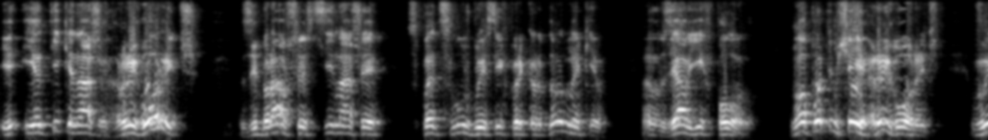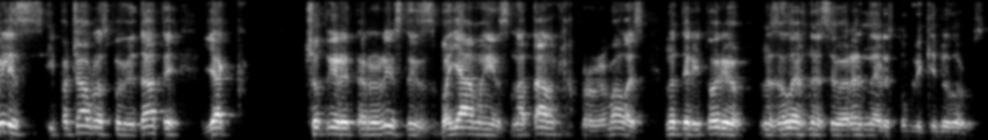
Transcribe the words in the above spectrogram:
і, і от тільки наш Григорич, зібравши всі наші спецслужби і всіх прикордонників, взяв їх в полон. Ну а потім ще й Григорич виліз і почав розповідати, як чотири терористи з боями на танках проривались на територію Незалежної Суверенної Республіки Білорусь.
